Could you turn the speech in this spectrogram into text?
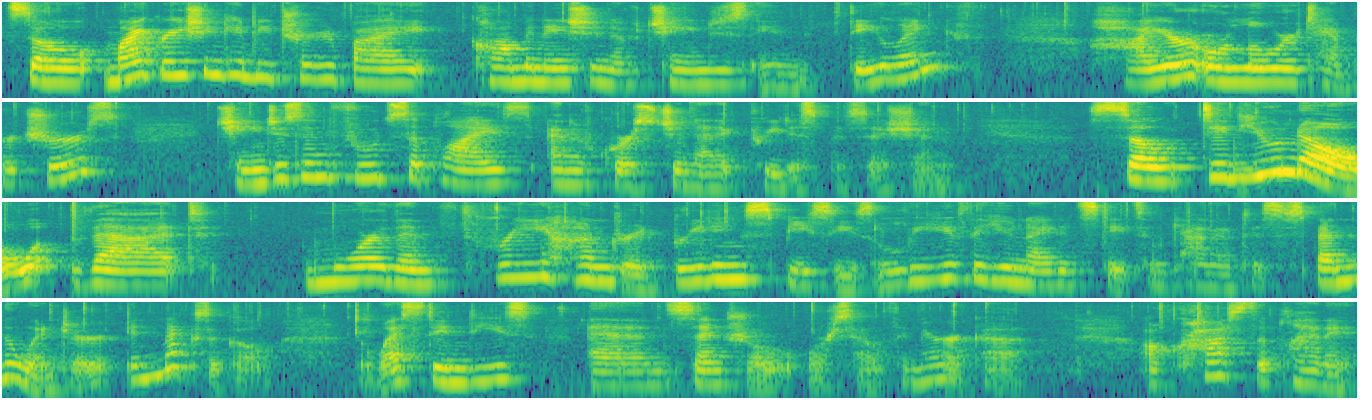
So migration can be triggered by combination of changes in day length, higher or lower temperatures, changes in food supplies, and of course, genetic predisposition. So did you know that more than 300 breeding species leave the United States and Canada to spend the winter in Mexico, the West Indies, and Central or South America. Across the planet,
